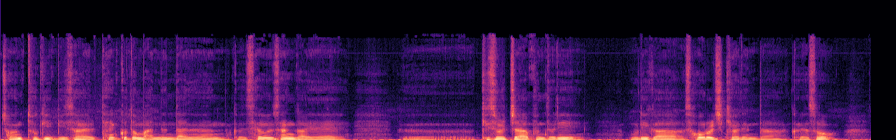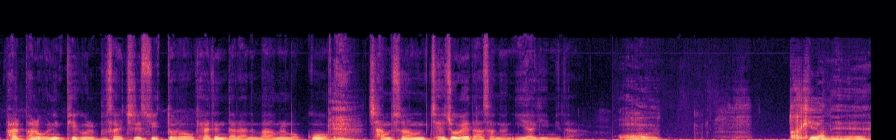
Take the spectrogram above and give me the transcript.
전투기, 미사일, 탱크도 만든다는 그 세운상가의 그 기술자 분들이 우리가 서울을 지켜야 된다. 그래서 88 올림픽을 무사히 치를 수 있도록 해야 된다라는 마음을 먹고 잠수함 제조에 나서는 이야기입니다. 어, 특이하네.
